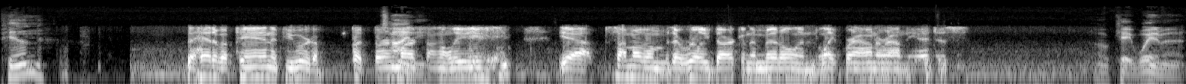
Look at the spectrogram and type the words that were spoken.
Pin? The head of a pin. If you were to put burn Tiny. marks on the leaves, yeah, some of them they're really dark in the middle and light brown around the edges. Okay, wait a minute.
